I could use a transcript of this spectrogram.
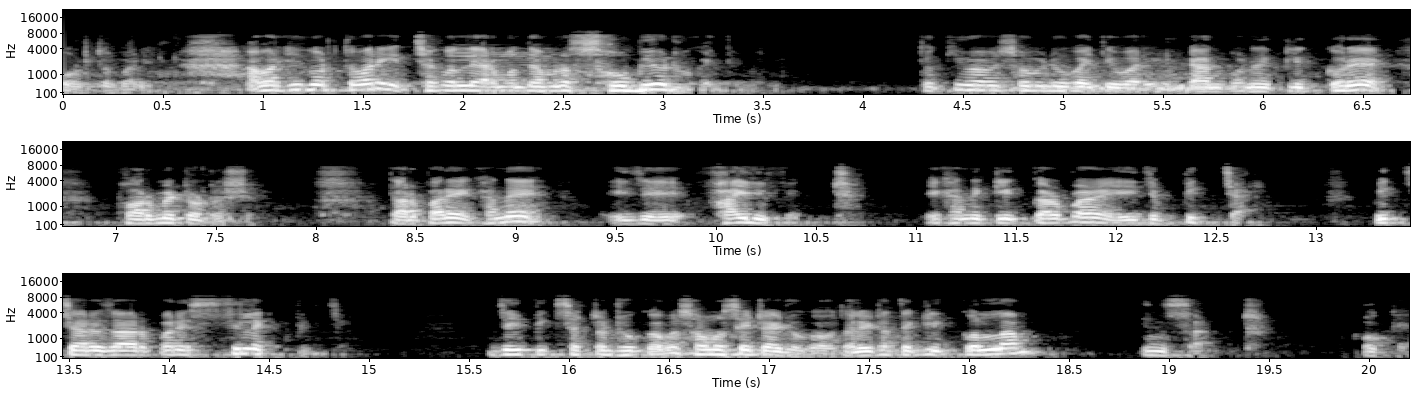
করতে পারি। আবার কি করতে পারি? ইচ্ছা করলে এর মধ্যে আমরা ছবিও ঢুকাইতে পারি। তো কীভাবে ছবি ঢুকাইতে পারি? ডান বাটনে ক্লিক করে ফরম্যাট অটোশেপ তারপরে এখানে এই যে ফাইল ইফেক্ট এখানে ক্লিক করার পরে এই যে পিকচার পিকচারে যাওয়ার পরে সিলেক্ট পিকচার যেই পিকচারটা ঢুকাবো সব সেটাই ঢুকাবো, তাহলে এটাতে ক্লিক করলাম ইনসার্ট ওকে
